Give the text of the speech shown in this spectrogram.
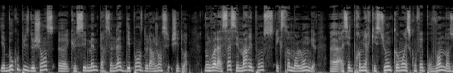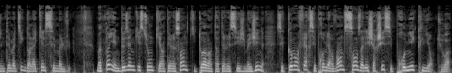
il y a beaucoup plus de chances euh, que ces mêmes personnes-là dépensent de l'argent chez toi. Donc voilà, ça c'est ma réponse extrêmement longue euh, à cette première question, comment est-ce qu'on fait pour vendre dans une thématique dans laquelle c'est mal vu? Maintenant, il y a une deuxième question qui est intéressante, qui toi va t'intéresser j'imagine, c'est comment faire ses premières ventes sans aller chercher ses premiers clients, tu vois?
